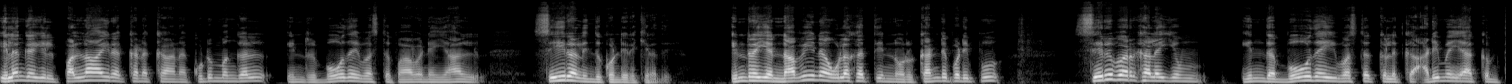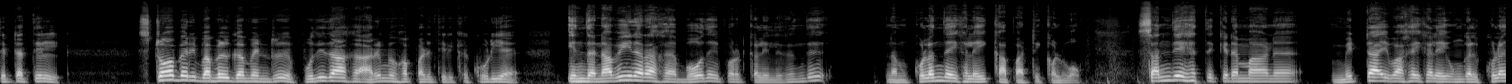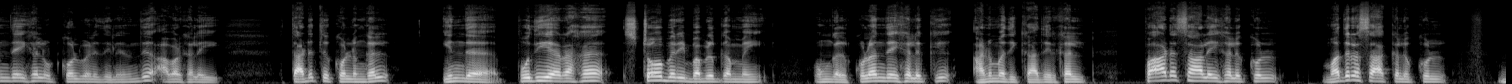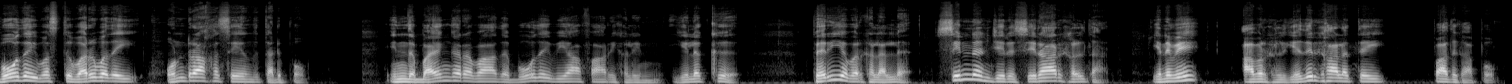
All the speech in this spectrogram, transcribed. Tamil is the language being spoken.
இலங்கையில் பல்லாயிரக்கணக்கான குடும்பங்கள் இன்று போதை வஸ்து பாவனையால் சீரழிந்து கொண்டிருக்கிறது. இன்றைய நவீன உலகத்தின் ஒரு கண்டுபிடிப்பு சிறுவர்களையும் இந்த போதை வஸ்துக்களுக்கு அடிமையாக்கும் திட்டத்தில் ஸ்ட்ராபெரி பபிள்கம் என்று புதிதாக அறிமுகப்படுத்தியிருக்கக்கூடிய இந்த நவீன ரக போதைப் பொருட்களிலிருந்து நம் குழந்தைகளை காப்பாற்றிக் கொள்வோம். சந்தேகத்துக்கிடமான மிட்டாய் வகைகளை உங்கள் குழந்தைகள் உட்கொள்வதிலிருந்து அவர்களை தடுத்து கொள்ளுங்கள். இந்த புதிய ரக ஸ்ட்ராபெரி பபிள்கம்மை உங்கள் குழந்தைகளுக்கு அனுமதிக்காதீர்கள். பாடசாலைகளுக்குள் மதரசாக்களுக்குள் போதை வஸ்து வருவதை ஒன்றாக சேர்ந்து தடுப்போம். இந்த பயங்கரவாத போதை வியாபாரிகளின் இலக்கு பெரியவர்கள் அல்ல சின்னஞ்சிறு சிறார்கள்தான். எனவே அவர்கள் எதிர்காலத்தை பாதுகாப்போம்.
